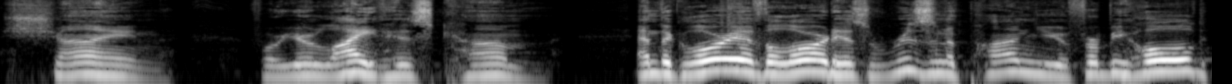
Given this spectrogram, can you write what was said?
shine, for your light has come, and the glory of the Lord has risen upon you. For behold,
